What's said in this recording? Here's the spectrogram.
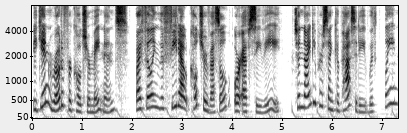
Begin rotifer culture maintenance by filling the feed out culture vessel, or FCV, to 90% capacity with clean,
